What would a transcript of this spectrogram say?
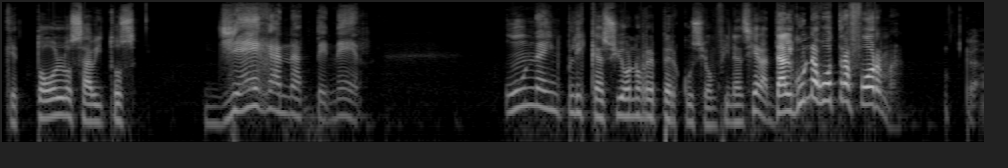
que todos los hábitos llegan a tener una implicación o repercusión financiera, de alguna u otra forma. Claro.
